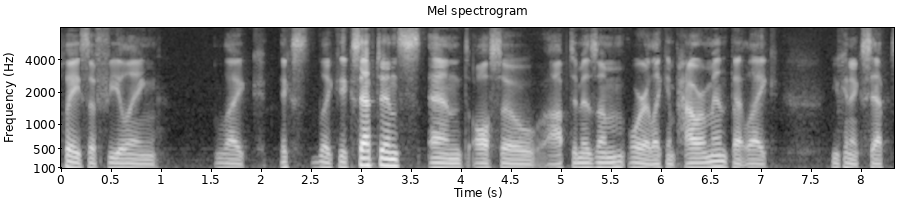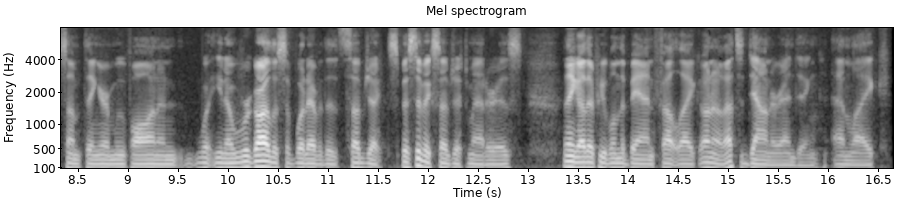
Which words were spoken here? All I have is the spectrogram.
place of feeling like ex- like acceptance and also optimism or like empowerment that like you can accept something or move on and what you know regardless of whatever the subject specific subject matter is i think other people in the band felt like oh no that's a downer ending and like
